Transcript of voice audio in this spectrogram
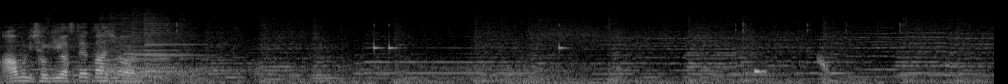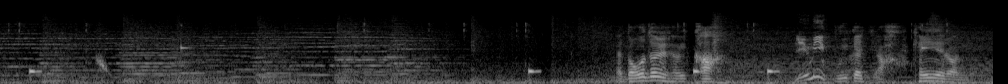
아무리 저기가 세다 하지만 야 너희들 여기 가领命。 무기까지 아 괜히 내려왔네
